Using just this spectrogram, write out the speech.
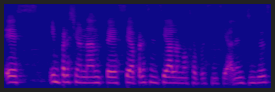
es impresionante, sea presencial o no sea presencial. Entonces,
